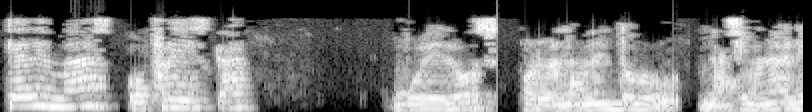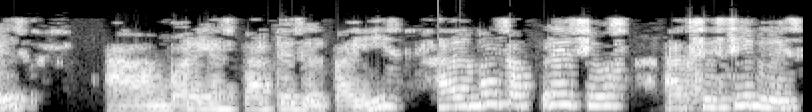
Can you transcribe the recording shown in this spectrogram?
que además ofrezca vuelos por el momento nacionales a varias partes del país, además a precios accesibles.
